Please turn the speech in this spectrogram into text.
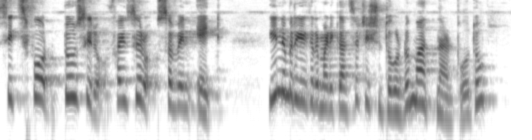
six four two zero five zero seven eight ಈ ನಂಬರಿಗೆ ಕರೆ ಮಾಡಿ ಕನ್ಸಲ್ಟೇಷನ್ ತೊಗೊಂಡು ಮಾತನಾಡ್ಬೋದು.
